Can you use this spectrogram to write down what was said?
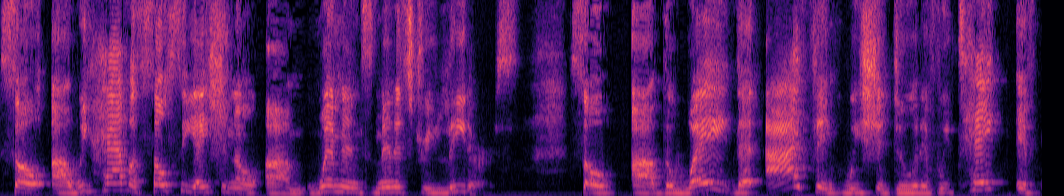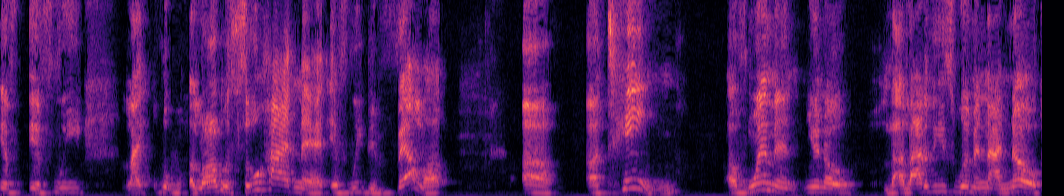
So uh, we have associational um, women's ministry leaders so uh, the way that I think we should do it, if we take, if if if we like, along with Sue Hodnett, if we develop uh, a team of women, you know, a lot of these women I know,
